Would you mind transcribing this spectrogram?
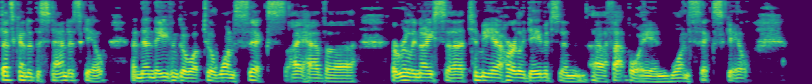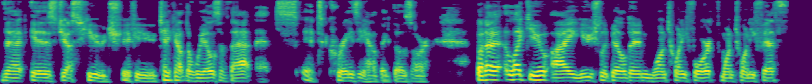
That's kind of the standard scale, and then they even go up to a one six. I have a, a really nice uh, Tamiya Harley Davidson uh, Fat Boy in one six scale that is just huge. If you take out the wheels of that, it's it's crazy how big those are. But I, like you, I usually build in 124th, 125th.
